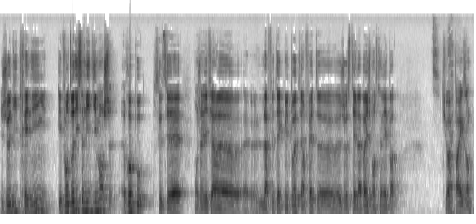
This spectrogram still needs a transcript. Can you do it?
jeudi training, et vendredi, samedi, dimanche repos. Parce que c'est, bon, j'allais faire euh, euh, la fête avec mes potes, et en fait, euh, je restais là-bas et je m'entraînais pas. Tu vois, Ouais. par exemple.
